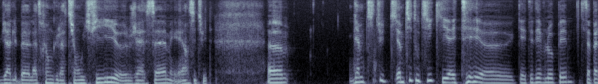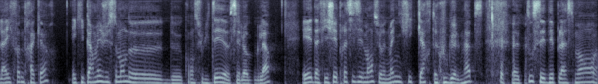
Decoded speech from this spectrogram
via les- ben, la triangulation Wi-Fi, euh, GSM et ainsi de suite. Euh, Il y a un petit, outil- un petit outil qui a été qui a été développé qui s'appelle iPhone Tracker et qui permet justement de, de consulter ces logs-là et d'afficher précisément sur une magnifique carte Google Maps tous ces déplacements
